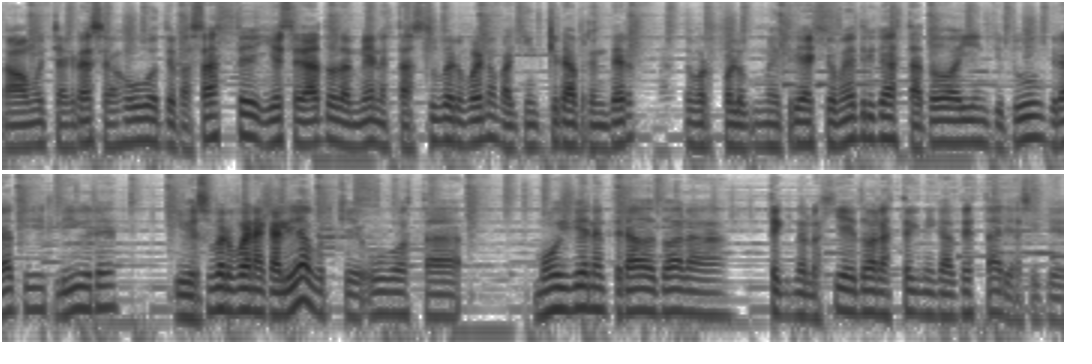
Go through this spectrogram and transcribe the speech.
No, muchas gracias Hugo, te pasaste y ese dato también está súper bueno para quien quiera aprender de morfometría geométrica, está todo ahí en YouTube, gratis, libre y de súper buena calidad porque Hugo está muy bien enterado de toda la tecnología y todas las técnicas de esta área, así que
